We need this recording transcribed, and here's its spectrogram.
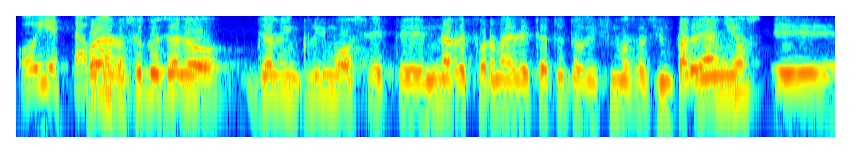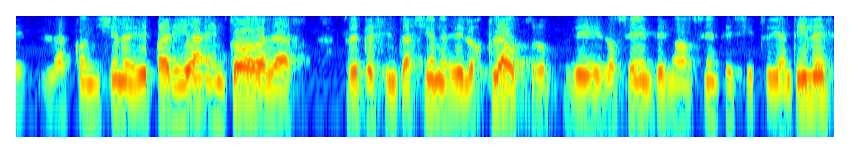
hoy estamos... Bueno, nosotros ya lo, ya lo incluimos este, en una reforma del estatuto que hicimos hace un par de años, eh, las condiciones de paridad en todas las representaciones de los claustros, de docentes, no docentes y estudiantiles,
